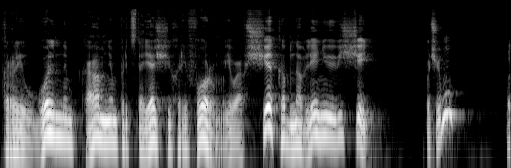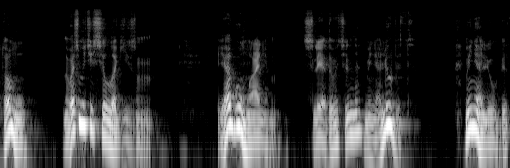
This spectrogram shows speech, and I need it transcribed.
краеугольным камнем предстоящих реформ и вообще к обновлению вещей. Почему? Потому возьмите силлогизм. Я гуманин, следовательно, меня любят. Меня любят,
